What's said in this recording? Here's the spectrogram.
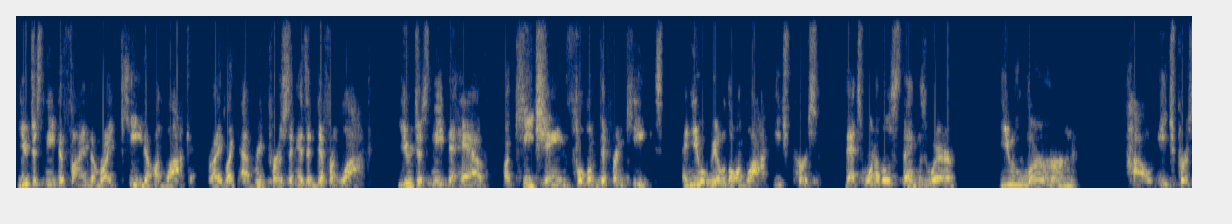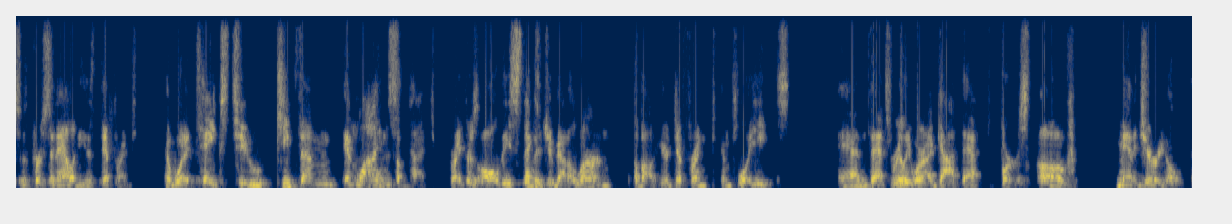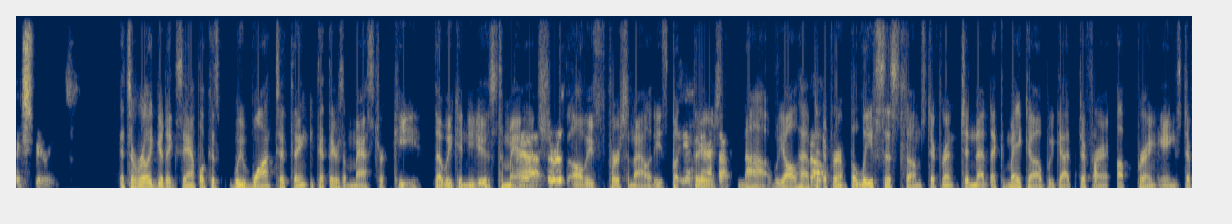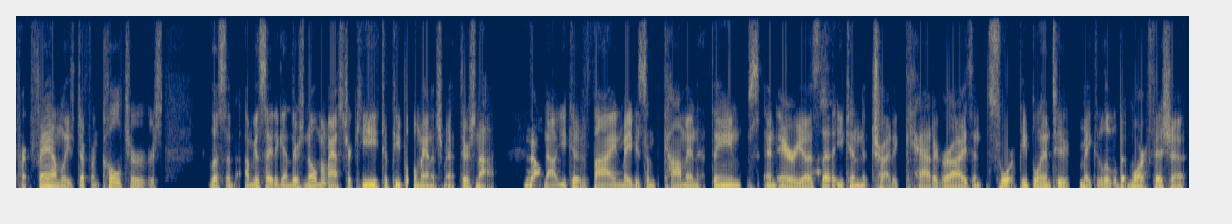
You just need to find the right key to unlock it, right? Like every person has a different lock. You just need to have a keychain full of different keys and you will be able to unlock each person. That's one of those things where you learn how each person's personality is different and what it takes to keep them in line sometimes, right? There's all these things that you've got to learn about your different employees. And that's really where I got that burst of managerial experience. It's a really good example because we want to think that there's a master key that we can use to manage yeah, all these personalities, but yeah. there's not. We all have no. different belief systems, different genetic makeup. We got different upbringings, different families, different cultures. Listen, I'm going to say it again. There's no master key to people management. There's not. No. Now you could find maybe some common themes and areas that you can try to categorize and sort people into, make it a little bit more efficient.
